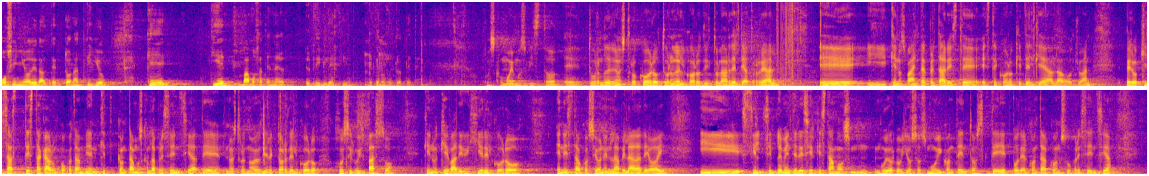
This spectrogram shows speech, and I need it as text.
o Signore dal Tonatillo, que ¿quién vamos a tener el privilegio de que nos interprete? Pues como hemos visto, eh, turno de nuestro coro, turno del coro titular del Teatro Real, eh, y que nos va a interpretar este, este coro que, del que ha hablado Joan. Pero quizás destacar un poco también que contamos con la presencia de nuestro nuevo director del coro, José Luis Basso, que va a dirigir el coro en esta ocasión, en la velada de hoy. Y simplemente decir que estamos muy orgullosos, muy contentos de poder contar con su presencia.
